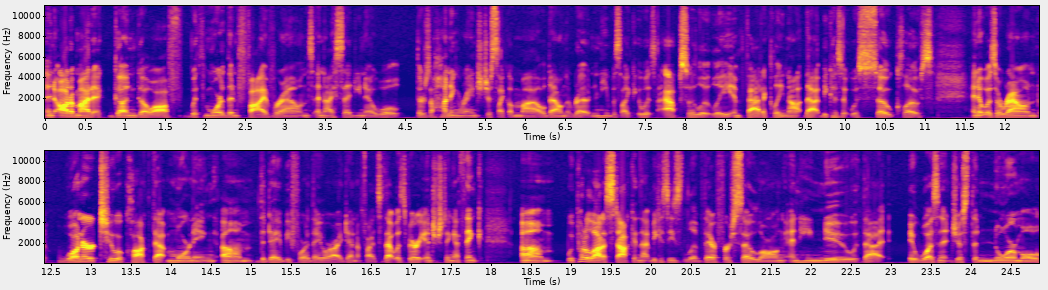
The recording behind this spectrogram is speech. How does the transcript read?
an automatic gun go off with more than five rounds. And I said, you know, well, there's a hunting range just like a mile down the road. And he was like, it was absolutely emphatically not that because it was so close. And it was around one or two o'clock that morning, um, the day before they were identified. So that was very interesting. I think um, we put a lot of stock in that because he's lived there for so long and he knew that it wasn't just the normal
